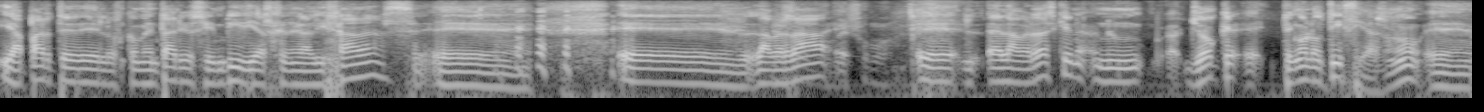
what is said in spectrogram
y aparte de los comentarios y envidias generalizadas, eh, eh, la verdad... Eh, la verdad es que mm, yo que, eh, tengo noticias, ¿no? Eh,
